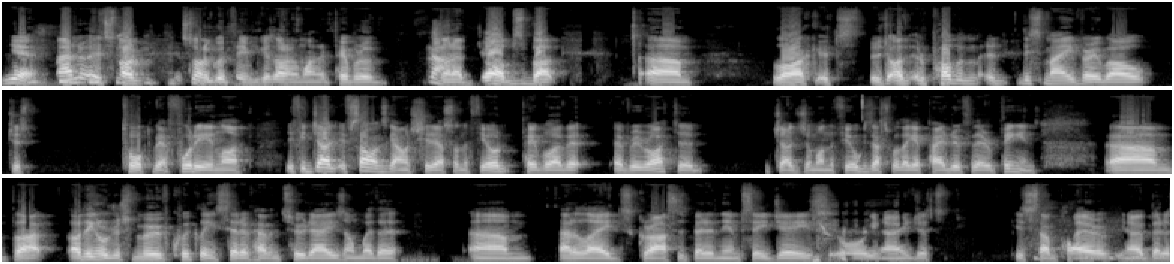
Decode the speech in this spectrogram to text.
yeah, and it's not it's not a good thing because I don't want people to No. not have jobs, but um, like it's it, a problem. It, this may very well just talked about footy and like if you judge if someone's going shit house on the field, people have it, every right to judge them on the field because that's what they get paid to do for their opinions. Um, but I think it'll just move quickly instead of having two days on whether um, Adelaide's grass is better than the MCG's, or you know, just is some player you know better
